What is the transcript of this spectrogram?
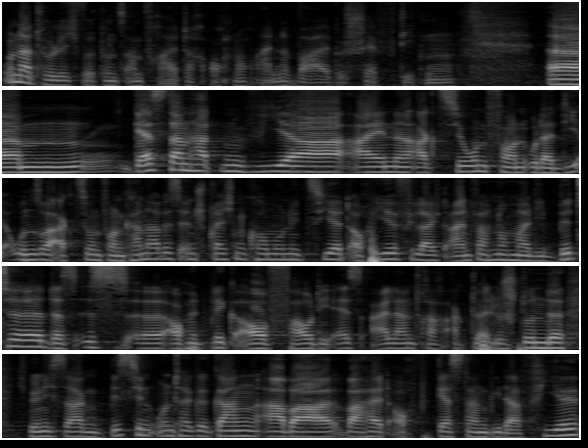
Und natürlich wird uns am Freitag auch noch eine Wahl beschäftigen. Ähm, gestern hatten wir eine Aktion von oder die unsere Aktion von Cannabis entsprechend kommuniziert. Auch hier vielleicht einfach nochmal die Bitte. Das ist äh, auch mit Blick auf VDS Eilantrag aktuelle Stunde. Ich will nicht sagen ein bisschen untergegangen, aber war halt auch gestern wieder viel.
